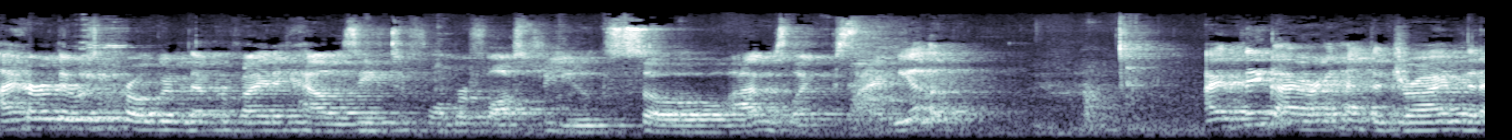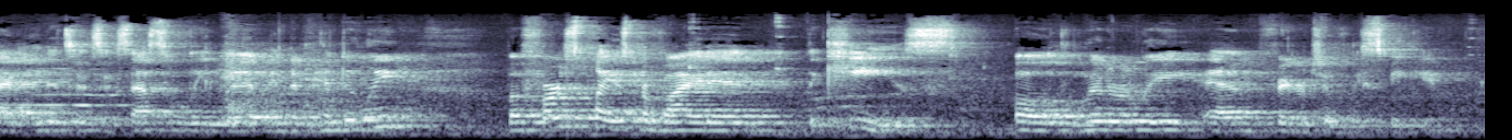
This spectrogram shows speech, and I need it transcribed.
I heard there was a program that provided housing to former foster youth, so I was like, sign me up. I think I already had the drive that I needed to successfully live independently, but First Place provided the keys, both literally and figuratively speaking.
